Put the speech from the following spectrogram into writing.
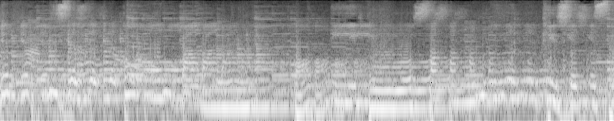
biết biết dần dần con bằng có đi mùa sắc sắc khi xuân xa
